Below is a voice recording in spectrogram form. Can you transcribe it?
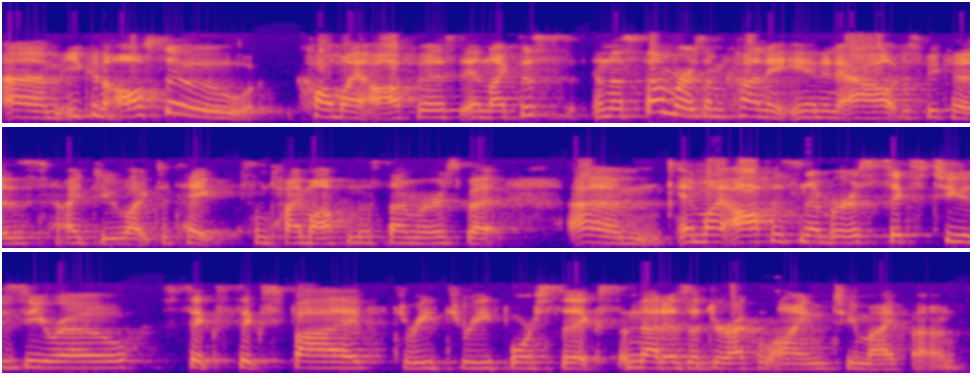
Um, you can also call my office and like this in the summers I'm kind of in and out just because I do like to take some time off in the summers but um, and my office number is 620-665-3346 and that is a direct line to my phone.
